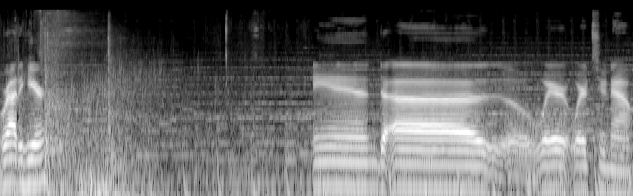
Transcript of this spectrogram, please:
We're out of here. And, uh, where, where to now?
